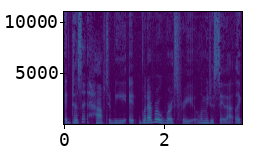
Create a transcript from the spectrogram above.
it doesn't have to be it whatever works for you. Let me just say that. Like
